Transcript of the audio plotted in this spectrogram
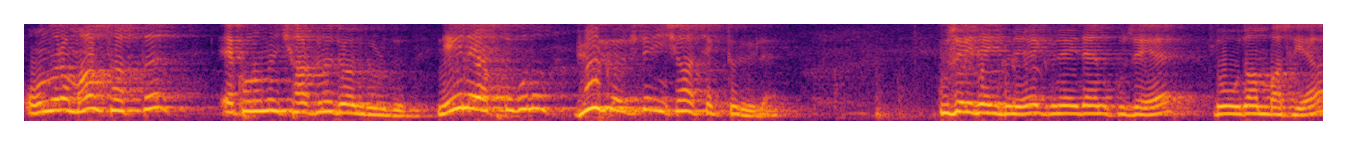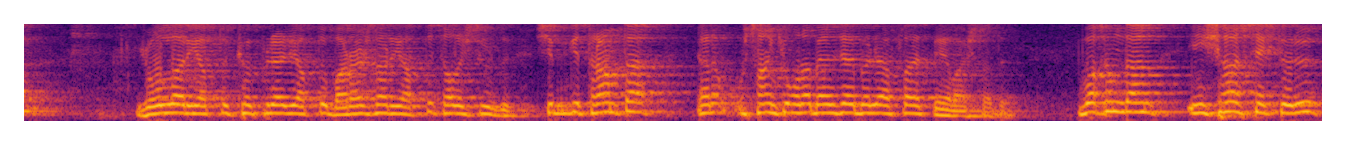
onlara mal sattı, ekonominin çarkını döndürdü. Neyle yaptı bunu? Büyük ölçüde inşaat sektörüyle. Kuzeyden güneye, güneyden kuzeye, doğudan batıya yollar yaptı, köprüler yaptı, barajlar yaptı, çalıştırdı. Şimdiki Trump da yani sanki ona benzer böyle laflar etmeye başladı. Bu bakımdan inşaat sektörü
